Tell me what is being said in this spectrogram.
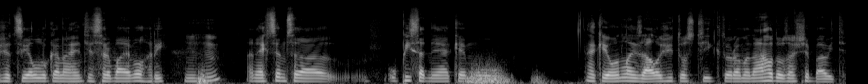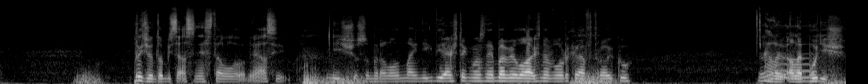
že cieľovka na hente survival hry Mhm. a nechcem sa upísať nejakému nejakej online záležitosti, ktorá ma náhodou začne baviť. Pričom to by sa asi nestalo, lebo mňa asi nič, čo som hral online, nikdy až tak moc nebavilo až na Warcraft 3. Ale, ale budiš.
